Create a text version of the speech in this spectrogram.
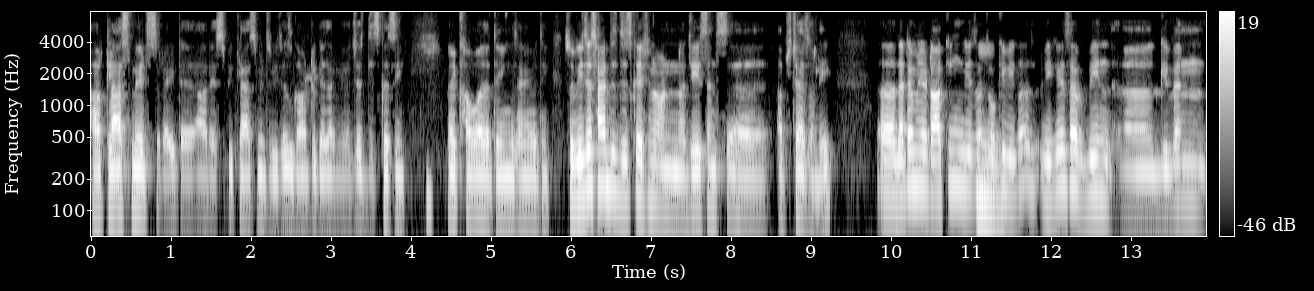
our classmates right uh, our sv classmates we just got together and we were just discussing like how are the things and everything. So we just had this discussion on uh, jason's uh, upstairs only. Uh, that time we were talking is Hmm. okay because we guys have been uh, given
